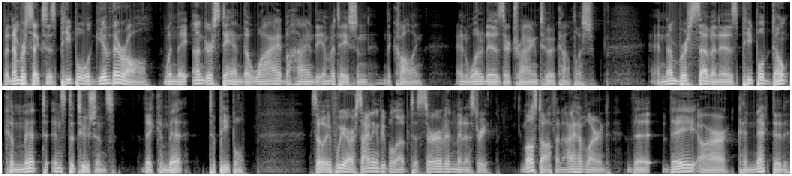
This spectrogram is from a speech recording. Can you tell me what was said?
But number six is people will give their all when they understand the why behind the invitation, the calling, and what it is they're trying to accomplish. And number seven is people don't commit to institutions, they commit to people. So if we are signing people up to serve in ministry, most often I have learned that they are connected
